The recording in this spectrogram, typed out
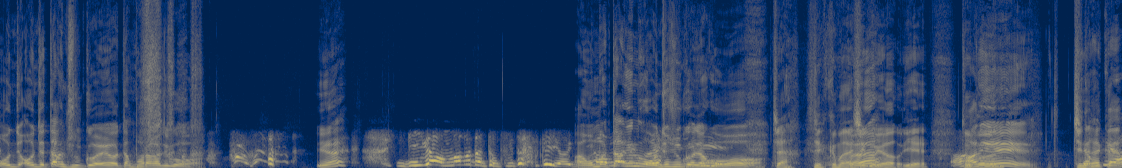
언제 언제 땅 줄 거예요? 땅 팔아가지고. 예? 네가 엄마보다 더 부자인데요. 아, 네가 엄마 땅 있는 거 언제 줄 거냐고. 자, 이제 그만하시고요. 예. 두분 아니, 진행할까요?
